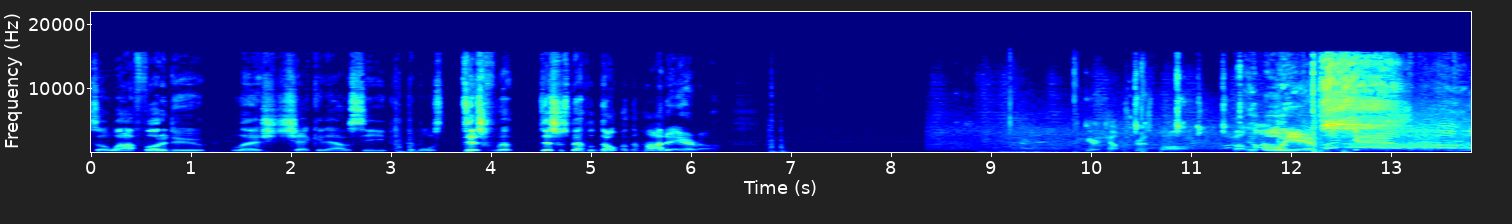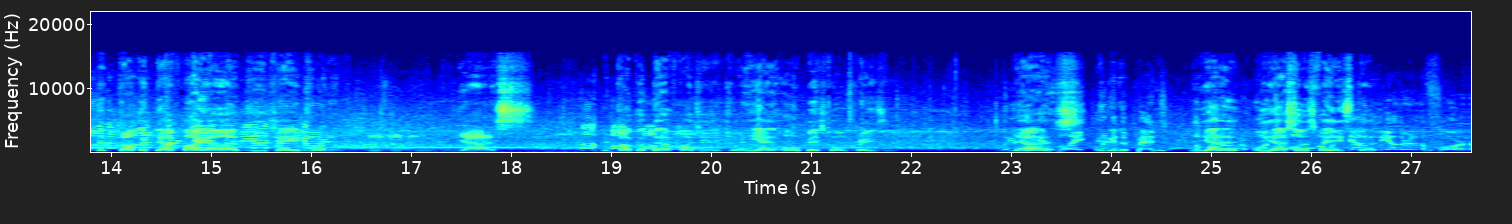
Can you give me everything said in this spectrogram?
So what I thought to do, let's check it out and see the most disre disrespectful dunk of the modern era. Here comes Chris Paul. Oh yeah. The dunk of death by uh, DJ Jordan. Mm -mm -mm. Yes. The dunk of death by DJ Jordan. He had the whole bitch going crazy. Yes. Look Blake. Look at the bench. You, you gotta, you gotta show his face. Down to the other end of the floor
